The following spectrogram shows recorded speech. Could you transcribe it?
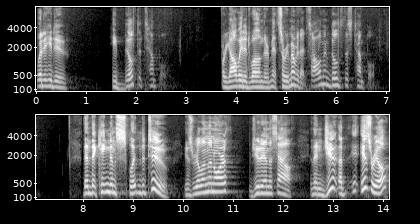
What did he do? He built a temple for Yahweh to dwell in their midst. So remember that. Solomon builds this temple. Then the kingdom split into two Israel in the north, Judah in the south. And then uh, Israel,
